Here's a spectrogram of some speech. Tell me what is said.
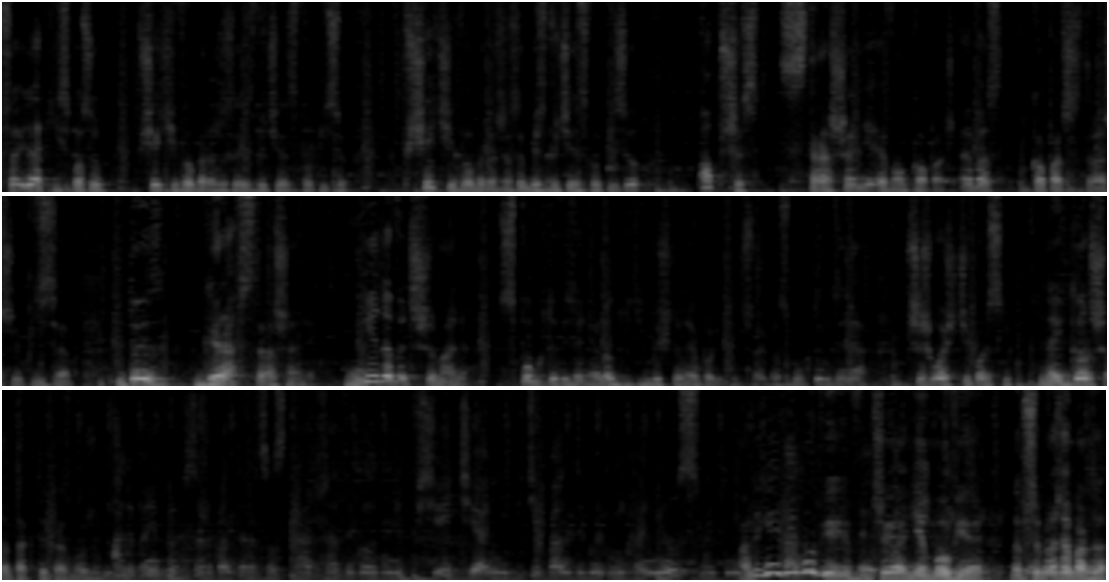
Co, w jaki sposób w sieci wyobraża sobie zwycięstwo PiSu? W sieci wyobraża sobie zwycięstwo PiSu poprzez straszenie Ewą Kopacz. Ewa Kopacz straszy PiSem i to jest gra w straszenie. Nie do wytrzymania. Z punktu widzenia logiki myślenia politycznego, z punktu widzenia przyszłości Polski, najgorsza taktyka z możliwych. Ale panie profesorze, pan teraz oskarża tygodnik w sieci, a nie widzi pan tygodnika Newsweek, nie Ale ja nie mówię, e, czy ja nie mówię, no przepraszam bardzo,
